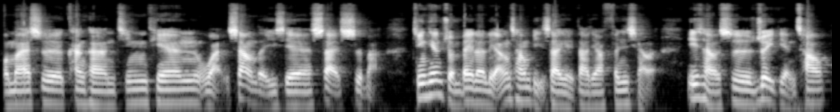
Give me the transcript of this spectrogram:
我们还是看看今天晚上的一些赛事吧。今天准备了两场比赛给大家分享，一场是瑞典超，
